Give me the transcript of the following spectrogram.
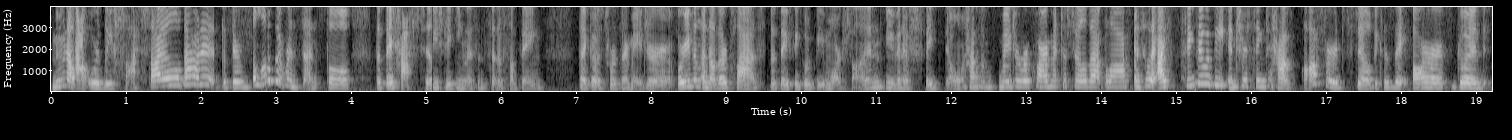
maybe not outwardly hostile about it, but they're a little bit resentful that they have to be taking this instead of something that goes towards their major or even another class that they think would be more fun even if they don't have a major requirement to fill that block. And so like, i think they would be interesting to have offered still because they are good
